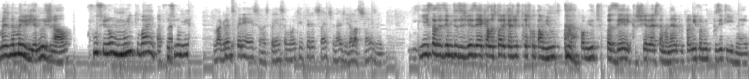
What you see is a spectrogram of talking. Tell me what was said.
mas na maioria, no geral, funcionou muito bem, pá, funcionou mesmo uma grande experiência, uma experiência muito interessante, né, de relações e e isso estás a dizer muitas das vezes é aquela história que às vezes tu queres contar ao miúdo, para o miúdo fazer e crescer desta maneira, porque para mim foi muito positivo, né?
